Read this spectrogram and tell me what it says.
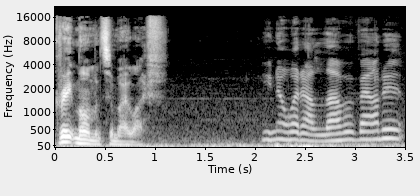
great moments in my life. You know what I love about it?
